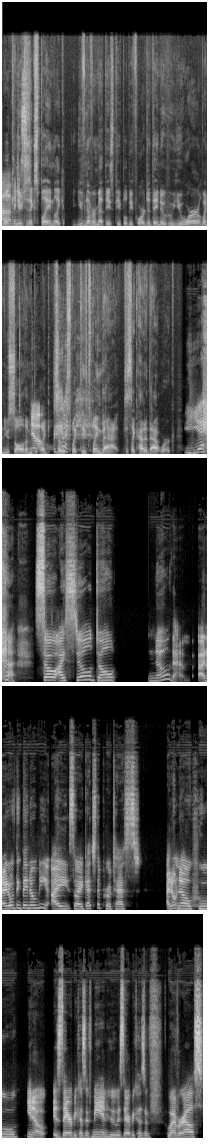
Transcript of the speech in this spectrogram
Well, um, can you just, explain? Like, you've never met these people before. Did they know who you were when you saw them? No. Like, so explain, can you explain that? Just like, how did that work? Yeah. So I still don't know them, and I don't think they know me. I so I get to the protest. I don't know who you know is there because of me and who is there because of whoever else.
